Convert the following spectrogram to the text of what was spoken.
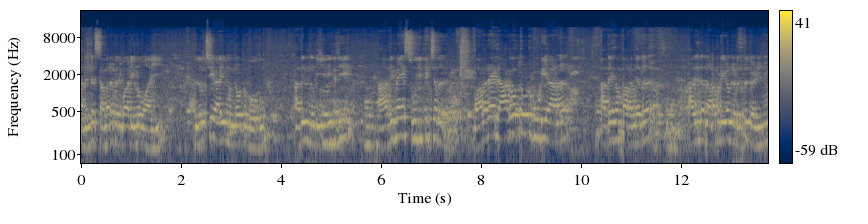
അതിന്റെ സമര പരിപാടികളുമായി തീർച്ചയായും മുന്നോട്ട് പോകും. അതിൽ നിന്ന് എ ആദ്യമേ സൂചിപ്പിച്ചത് വളരെ ലാഘവത്തോടു കൂടിയാണ് അദ്ദേഹം പറഞ്ഞത്. അതിന്റെ നടപടികൾ എടുത്തു കഴിഞ്ഞു.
